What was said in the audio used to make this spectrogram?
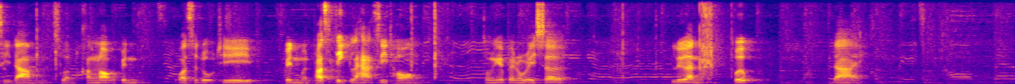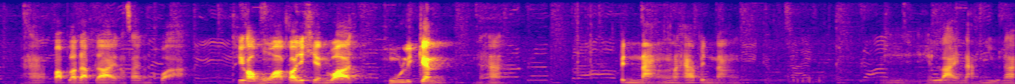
สีดำส่วนข้างนอกก็เป็นวัสดุที่เป็นเหมือนพลาสติกแหละฮะสีทอง ตรงนี้เป็นเรเซอร์ เลื่อนปุ๊บได้นะฮะปรับระดับได้ทั้งซ้ายทั้งขวา ที่ครอบหัวก็จะเขียนว่า hooligan นะฮะเป็นหนังนะฮะเป็นหนังนี่เห็นลายหนังอยู่นะ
